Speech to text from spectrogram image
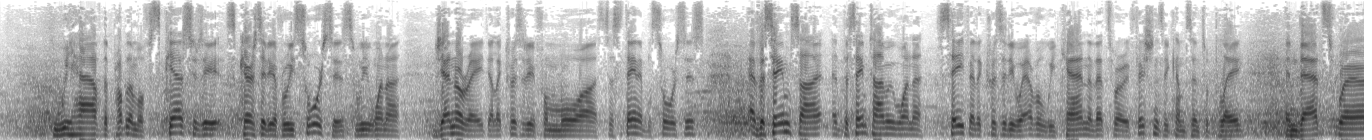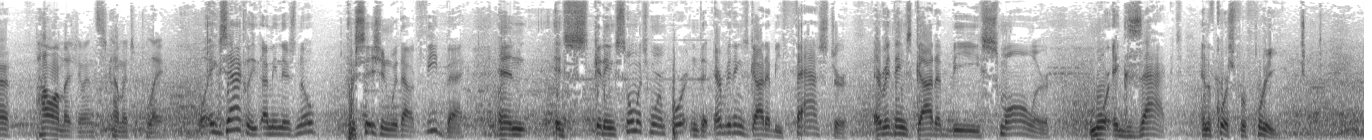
we have the problem of scarcity scarcity of resources. We want to generate electricity from more sustainable sources. At the same time, at the same time, we want to save electricity wherever we can, and that's where efficiency comes into play. And that's where power measurements come into play. Well, exactly. I mean, there's no precision without feedback, and it's getting so much more important that everything's got to be faster, everything's got to be smaller, more exact, and of course for free.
